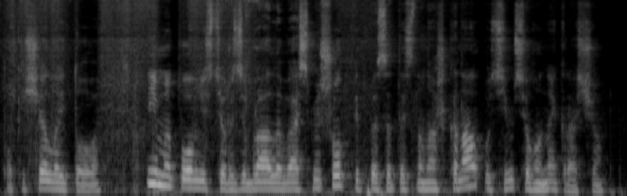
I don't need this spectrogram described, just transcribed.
Так, і ще лайтова. І ми повністю розібрали весь мішок. Підписуйтесь на наш канал. Усім всього найкращого.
